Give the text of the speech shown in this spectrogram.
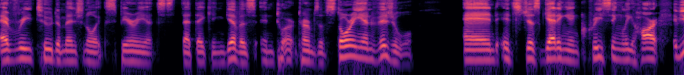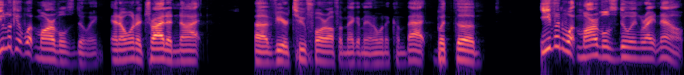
every two dimensional experience that they can give us in ter- terms of story and visual. And it's just getting increasingly hard. If you look at what Marvel's doing, and I want to try to not uh, veer too far off of Mega Man, I want to come back, but the even what Marvel's doing right now,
